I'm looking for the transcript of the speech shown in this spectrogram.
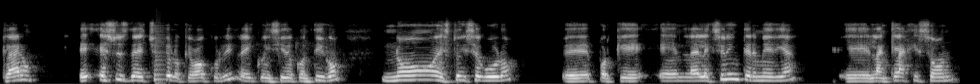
Claro, e, eso es de hecho lo que va a ocurrir, ahí coincido contigo. No estoy seguro, eh, porque en la elección intermedia eh, el anclaje son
